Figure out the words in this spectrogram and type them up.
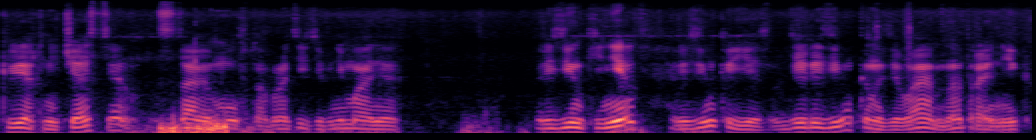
К верхней части ставим муфту. Обратите внимание, резинки нет, резинка есть. Где резинка, надеваем на тройник.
